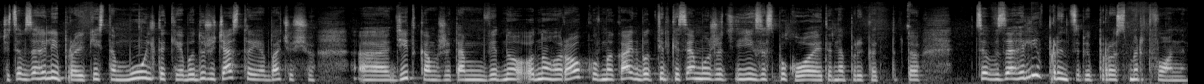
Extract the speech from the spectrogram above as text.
Чи це взагалі про якісь там мультики? Бо дуже часто я бачу, що е, діткам вже там від одного року вмикають, бо тільки це можуть їх заспокоїти, наприклад. Тобто це взагалі в принципі про смартфони.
